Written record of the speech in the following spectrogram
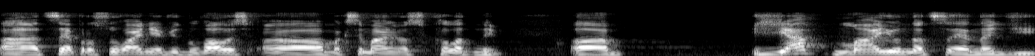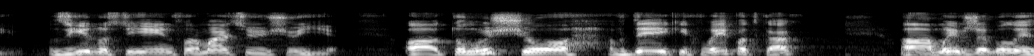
е, це просування відбувалось е, максимально складним. Е, я маю на це надію згідно з тією інформацією, що є. А, Тому що в деяких випадках а, ми вже були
